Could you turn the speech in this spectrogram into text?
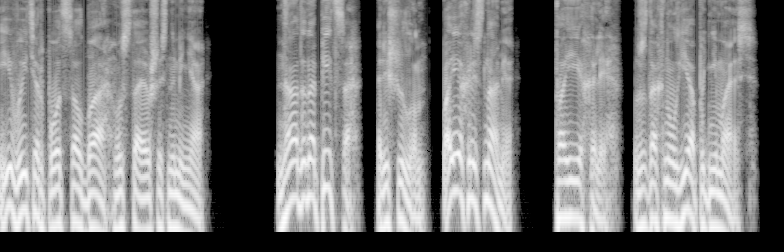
и вытер пот со лба, уставившись на меня. «Надо напиться», — решил он. «Поехали с нами». «Поехали», — вздохнул я, поднимаясь.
